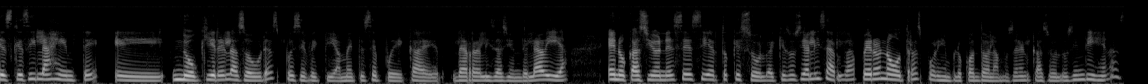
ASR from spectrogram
es que si la gente eh, no quiere las obras, pues efectivamente se puede caer la realización de la vía. En ocasiones es cierto que solo hay que socializarla, pero en otras, por ejemplo, cuando hablamos en el caso de los indígenas,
